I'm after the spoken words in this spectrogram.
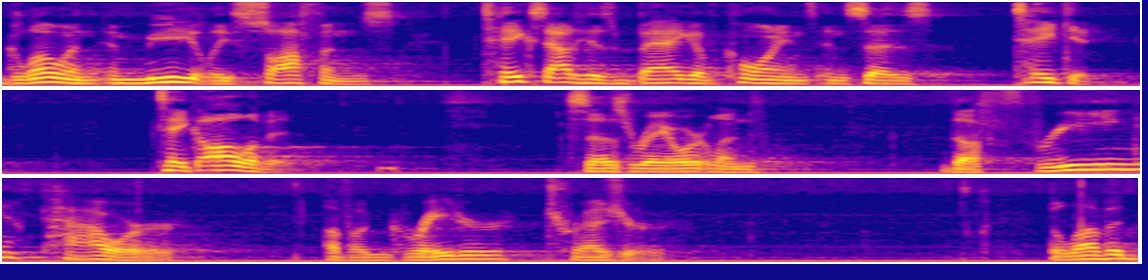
Glóin immediately softens, takes out his bag of coins, and says, Take it. Take all of it. Says Ray Ortlund, the freeing power of a greater treasure. Beloved,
